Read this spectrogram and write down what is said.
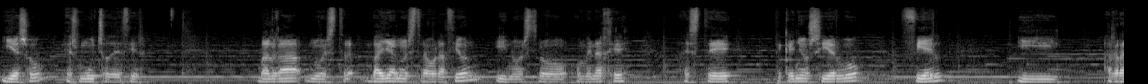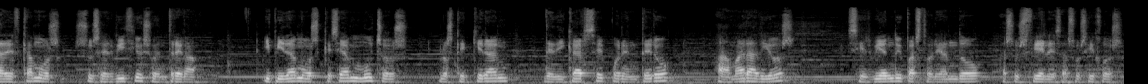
y eso es mucho decir. Valga nuestra, vaya nuestra oración y nuestro homenaje a este pequeño siervo fiel y agradezcamos su servicio y su entrega y pidamos que sean muchos los que quieran dedicarse por entero a amar a Dios sirviendo y pastoreando a sus fieles, a sus hijos,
